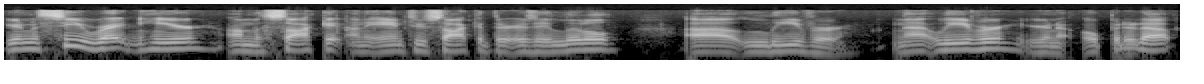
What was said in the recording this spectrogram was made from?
you're going to see right in here on the socket, on the AM2 socket, there is a little uh, lever. And that lever, you're going to open it up.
